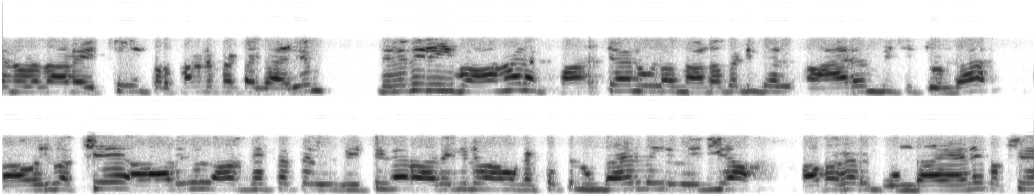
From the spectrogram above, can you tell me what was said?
എന്നുള്ളതാണ് ഏറ്റവും പ്രധാനപ്പെട്ട കാര്യം. നിലവിൽ ഈ വാഹനം മാറ്റാനുള്ള നടപടികൾ ആരംഭിച്ചിട്ടുണ്ട്. ഒരു ഒരുപക്ഷെ ആളുകൾ ആ ഘട്ടത്തിൽ വീട്ടുകാർ ആരെങ്കിലും ആ ഘട്ടത്തിൽ ഉണ്ടായിരുന്നെങ്കിൽ വലിയ അപകടം ഉണ്ടായാലേ പക്ഷേ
